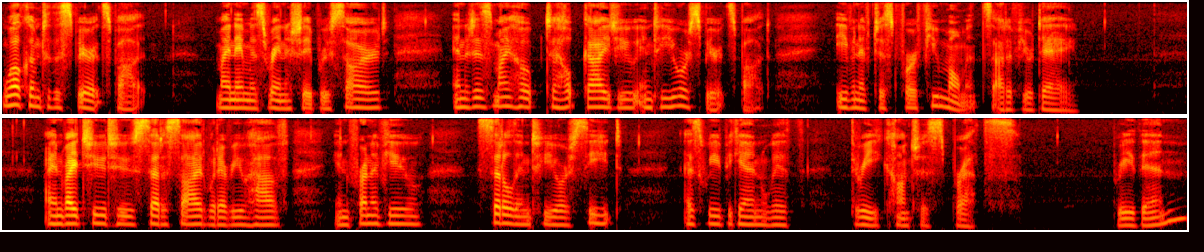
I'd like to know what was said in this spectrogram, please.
Welcome to the Spirit Spot. My name is Raina Shea Broussard, and it is my hope to help guide you into your spirit spot, even if just for a few moments out of your day. I invite you to set aside whatever you have in front of you, settle into your seat as we begin with three conscious breaths. Breathe in.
